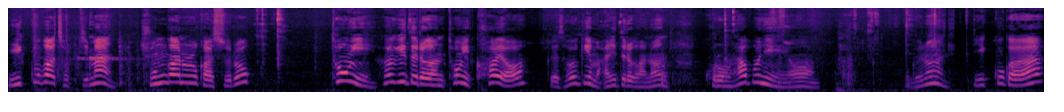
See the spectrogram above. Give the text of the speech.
입구가 적지만 중간으로 갈수록 통이 흙이 들어간 통이 커요. 그래서 흙이 많이 들어가는 그런 화분이에요. 여기는 입구가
